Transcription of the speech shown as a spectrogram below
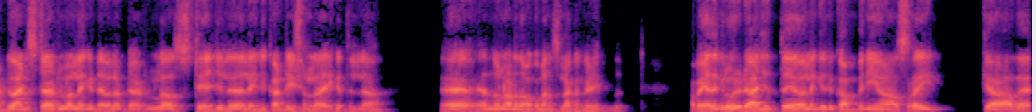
അഡ്വാൻസ്ഡ് ആയിട്ടുള്ള അല്ലെങ്കിൽ ഡെവലപ്ഡ് ആയിട്ടുള്ള സ്റ്റേജിൽ അല്ലെങ്കിൽ കണ്ടീഷനിലായിരിക്കത്തില്ല എന്നുള്ളതാണ് നമുക്ക് മനസ്സിലാക്കാൻ കഴിയുന്നത്. അപ്പോൾ ഏതെങ്കിലും ഒരു രാജ്യത്തെയോ അല്ലെങ്കിൽ ഒരു കമ്പനിയോ ആശ്രയിക്കാതെ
